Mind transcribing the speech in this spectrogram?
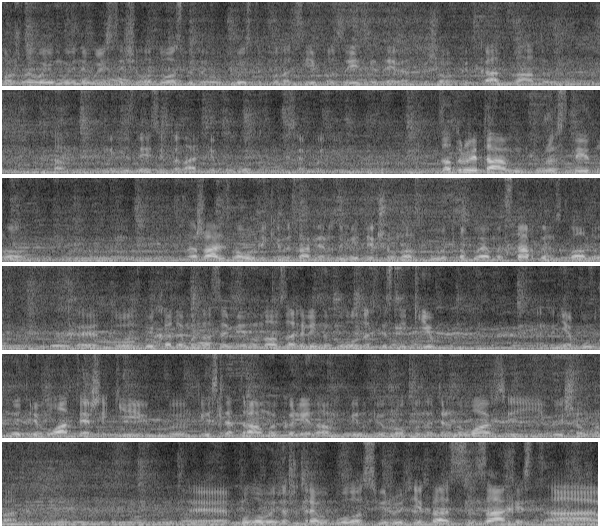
Можливо, йому і не вистачило досвіду виступу на цій позиції, де він пішов підкат ззаду. Там, мені здається, пенальті було, тому все подібне. За другий тайм дуже стидно. На жаль, знову таки, ви самі розумієте, якщо у нас були проблеми з стартовим складом, е, то з виходами на заміну у нас взагалі не було захисників. Ні, був Дмитрій Влад теж, який е, після травми коліна він півроку не тренувався і вийшов грати. Тому е, було видно, що треба було освіжувати якраз захист, а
